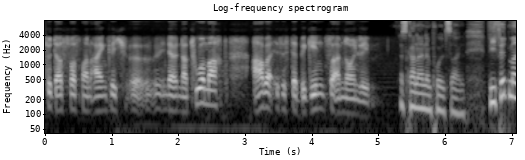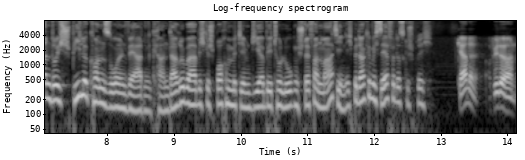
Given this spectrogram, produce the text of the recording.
für das, was man eigentlich in der Natur macht, aber es ist der Beginn zu einem neuen Leben. Es kann ein Impuls sein. Wie fit man durch Spielekonsolen werden kann, darüber habe ich gesprochen mit dem Diabetologen Stefan Martin. Ich bedanke mich sehr für das Gespräch. Gerne, auf Wiederhören.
